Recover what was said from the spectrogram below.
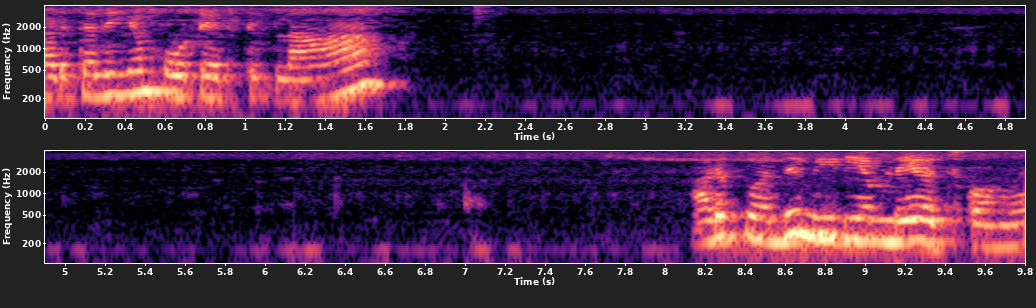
அடுத்ததையும் போட்டு எடுத்துக்கலாம். அடுப்பு வந்து மீடியம்லேயே வச்சுக்கோங்க.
